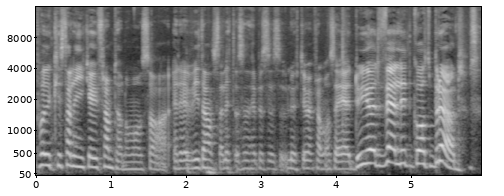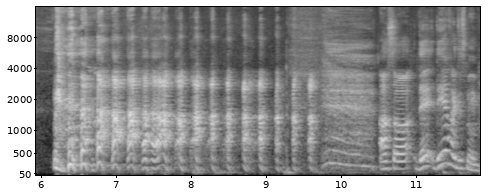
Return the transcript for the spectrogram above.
på Kristallen gick jag ju fram till honom och sa, eller vi dansade lite och sen helt så lutade jag mig fram och säger Du gör ett väldigt gott bröd. Alltså, det, det är faktiskt min...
